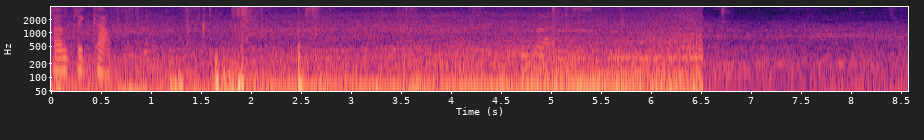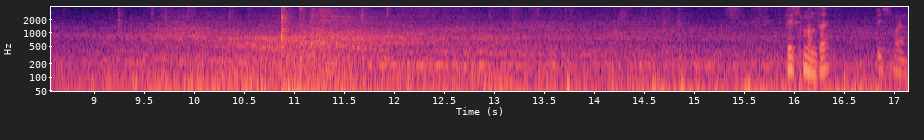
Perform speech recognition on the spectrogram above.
Country cup. This month, eh? This month.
